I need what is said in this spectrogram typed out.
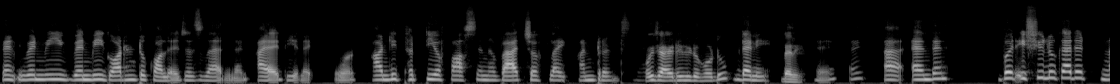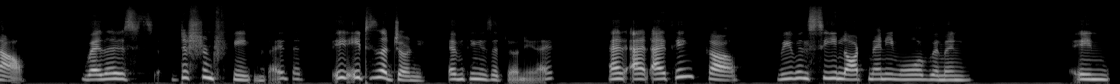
when when we when we got into college as well, and IIT, like were hardly thirty of us in a batch of like hundreds. right? Which IIT did you go to? Delhi. Delhi. right? right? Uh, and then, but if you look at it now, whether it's different field, right? That it, it is a journey. Everything is a journey, right? And and I think uh, we will see lot many more women in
